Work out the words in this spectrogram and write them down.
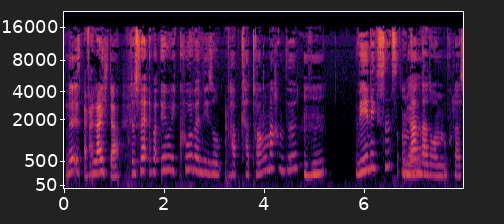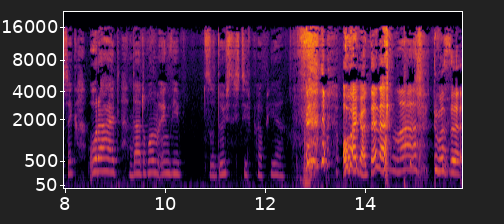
ne, ist einfach leichter. Das wäre aber irgendwie cool, wenn die so Pappkarton machen würden. Mhm. Wenigstens. Und Ja. dann da drum Plastik. Oder halt da drum irgendwie so durchsichtig Papier. Oh mein Gott, Della, du musst äh,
